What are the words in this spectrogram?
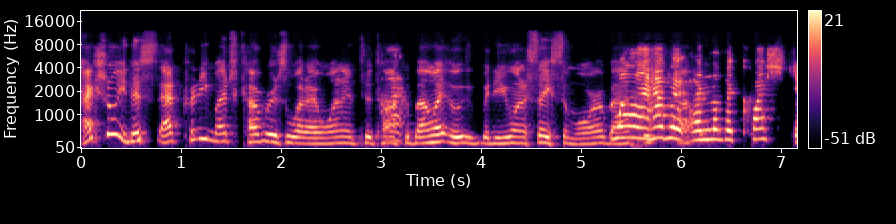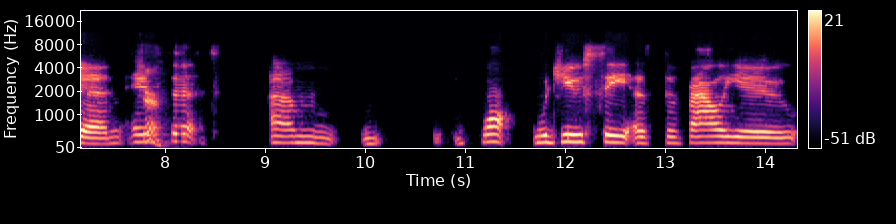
actually, this that pretty much covers what I wanted to talk I- about. What- But do you want to say some more about? Well, I have a, another question. Is Sure. that um, what would you see as the value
